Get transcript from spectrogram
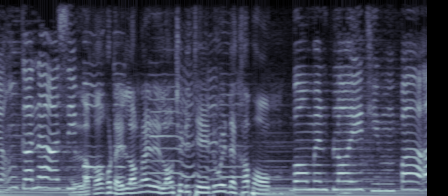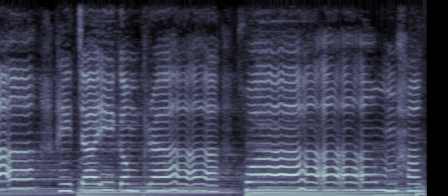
หยังก็น่าสิบแล้วก็คนไหนร้องได้เนี่ยร้องช่วยดีเจด้วยนะครับผมบ่แม่นปล่อยทิมป่าให้ใจกำพร้า ความหัก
